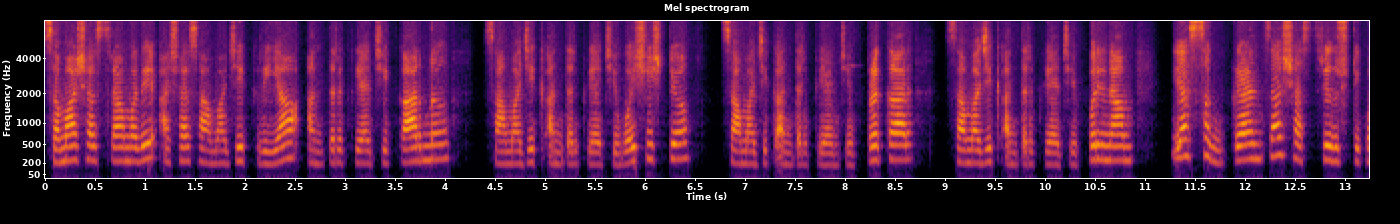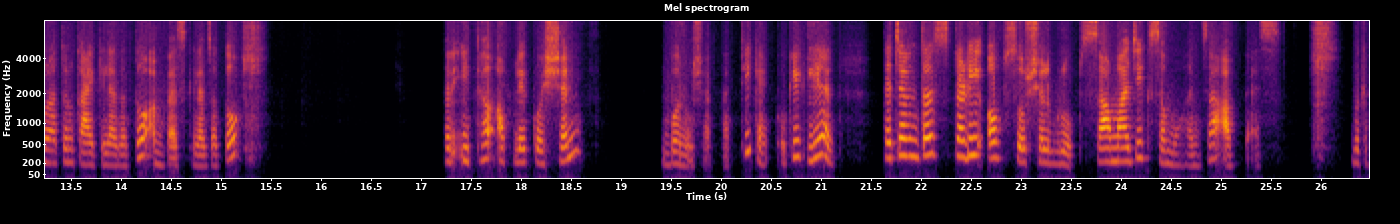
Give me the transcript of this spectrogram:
समाजशास्त्रामध्ये अशा सामाजिक क्रिया आंतरक्रियाची कारण सामाजिक आंतरक्रियाची वैशिष्ट्य सामाजिक आंतरक्रियांचे प्रकार सामाजिक आंतरक्रियाचे परिणाम या सगळ्यांचा शास्त्रीय दृष्टिकोनातून काय केला जातो? अभ्यास केला जातो. तर इथं आपले क्वेश्चन बनू शकतात. ठीक आहे? ओके क्लिअर त्याच्यानंतर स्टडी ऑफ सोशल ग्रुप सामाजिक समूहांचा अभ्यास. बघा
